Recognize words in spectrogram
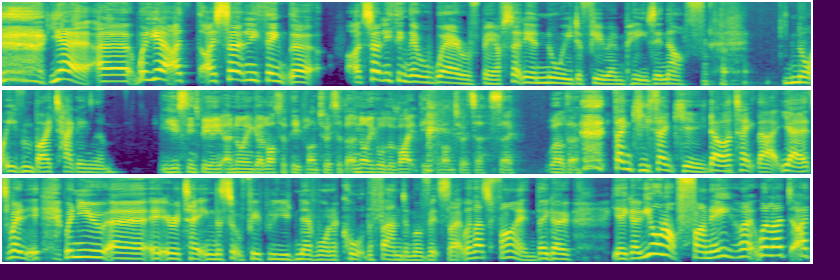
Yeah. Uh, well, yeah. I, I certainly think that. I certainly think they're aware of me. I've certainly annoyed a few MPs enough, not even by tagging them. You seem to be annoying a lot of people on Twitter, but annoying all the right people on Twitter. So well done. Thank you, thank you. No, I'll take that. Yeah, it's when when you uh, are irritating the sort of people you'd never want to court the fandom of. It's like, well, that's fine. They go, yeah, they go, you're not funny. Like, well, I, I,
